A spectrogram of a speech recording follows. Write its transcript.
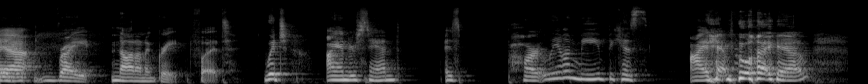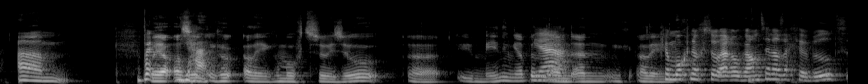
ja. right, not on a great foot, which I understand is partly on me because I am who I am. Um, but Maar ja, als je, je, allee, je mocht sowieso eh, je mening hebben. Ja. En, en, allee, Je mocht nog zo arrogant zijn als dat je wilt.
